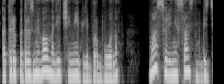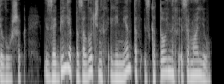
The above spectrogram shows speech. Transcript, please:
который подразумевал наличие мебели бурбонов, массу ренессансных безделушек, изобилие позолоченных элементов, изготовленных из эмалю,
